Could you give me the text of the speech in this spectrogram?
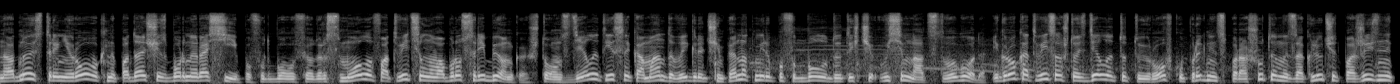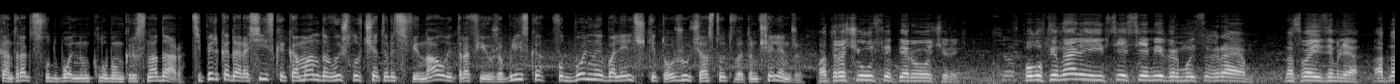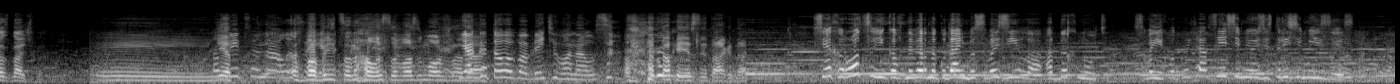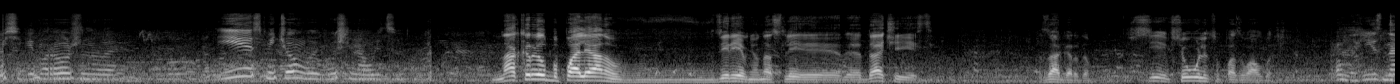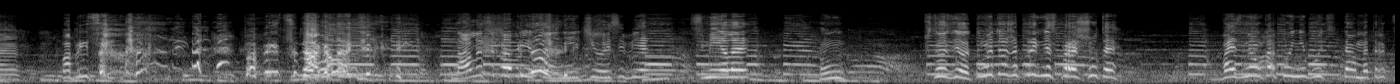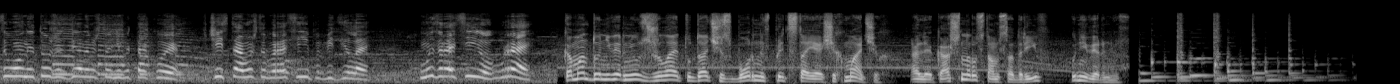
На одной из тренировок нападающий сборной России по футболу Федор Смолов ответил на вопрос ребенка, что он сделает, если команда выиграет чемпионат мира по футболу 2018 года. Игрок ответил, что сделает татуировку, прыгнет с парашютом и заключит пожизненный контракт с футбольным клубом «Краснодар». Теперь, когда российская команда вышла в четвертьфинал и трофей уже близко, футбольные болельщики тоже участвуют в этом челлендже. Отращу усы в первую очередь. В полуфинале и все семь игр мы сыграем на своей земле. Однозначно. Нет, Побриться на лысо. побриться на лысо возможно, Я да. готова побрить его на лысо. Только если так, да. Всех родственников, наверное, куда-нибудь свозила отдохнуть своих. Вот мы сейчас всей семьей здесь, три семьи здесь. себе мороженого. И с мячом вы вышли на улицу. Накрыл бы поляну в, деревне, у нас э, дача есть за городом. Все, всю улицу позвал бы. Не знаю. Побриться. Побриться на На лысо побриться. Ничего себе. Смело. М, Что сделать? Ну, мы тоже прыгнем с парашюта. Возьмем какой-нибудь там аттракцион и тоже сделаем что-нибудь такое. В честь того, чтобы Россия победила. Мы за Россию. Ура! Команда «Univer News» желает удачи сборной в предстоящих матчах. Олег Кашин, Рустам Садриев, Универньюз.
